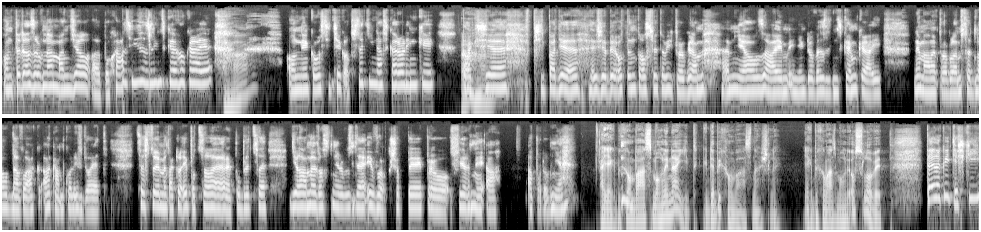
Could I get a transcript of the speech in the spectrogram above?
On teda zrovna manžel eh, pochází ze Zlínského kraje, Aha, on je kousíček od Vsetína z Karolinky, Aha. takže v případě, že by o tento světový program měl zájem i někdo ve Zlínském kraji, nemáme problém sednout na vlak a kamkoliv dojet. Cestujeme takhle i po celé republice, děláme vlastně různé i workshopy pro firmy a, a podobně. a jak bychom vás mohli najít? Kde bychom vás našli? Jak bychom vás mohli oslovit? To je takový těžký,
